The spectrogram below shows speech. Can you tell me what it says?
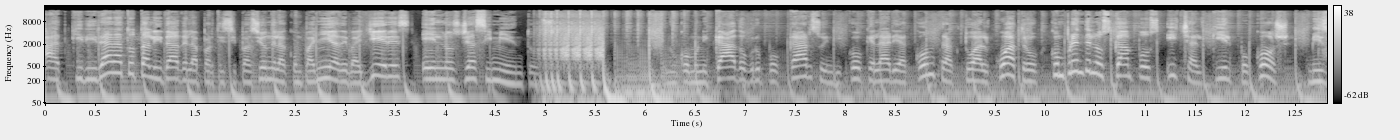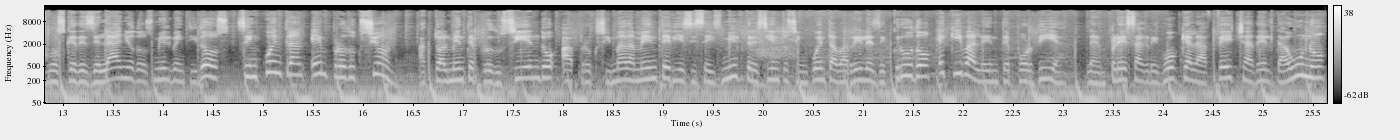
adquirirá la totalidad de la participación de la compañía de Balleres en los yacimientos. Comunicado, Grupo Carso indicó que el área contractual 4 comprende los campos Ichalquil Pocosh, mismos que desde el año 2022 se encuentran en producción, actualmente produciendo aproximadamente 16.350 barriles de crudo equivalente por día. La empresa agregó que a la fecha Delta 1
